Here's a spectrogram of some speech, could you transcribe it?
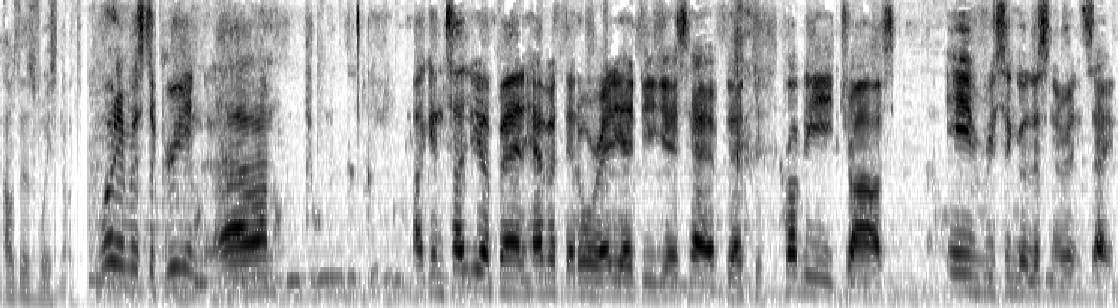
How's this voice note? Morning, Mr. Green. Um, I can tell you a bad habit that all radio DJs have that probably drives every single listener insane.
